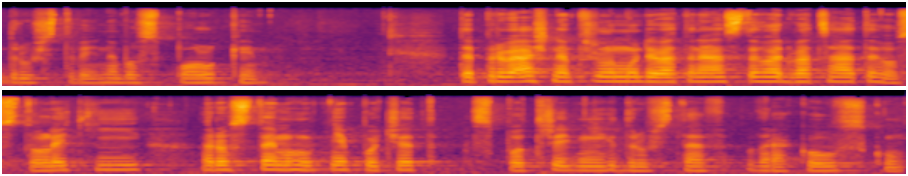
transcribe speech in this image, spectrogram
družstvy nebo spolky. Teprve až na přelomu 19. a 20. století roste mohutně počet spotřebních družstev v Rakousku.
